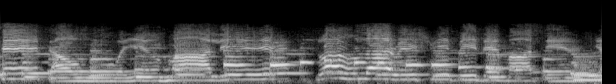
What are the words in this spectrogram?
ဆဲတောင်းဝရင်မာလေးလွမ်းလာရရွှေပေးတဲ့မှာတင်ပြ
